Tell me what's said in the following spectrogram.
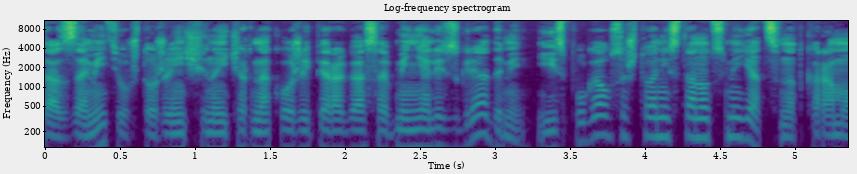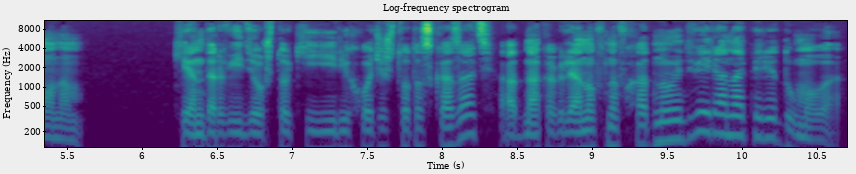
Тасс заметил, что женщины и чернокожий пирогас обменялись взглядами и испугался, что они станут смеяться над Карамоном. Кендер видел, что Киири хочет что-то сказать, однако, глянув на входную дверь, она передумала.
